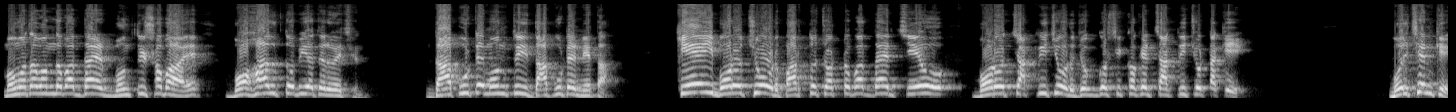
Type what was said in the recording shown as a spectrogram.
মমতা বন্দ্যোপাধ্যায়ের মন্ত্রিসভায় বহাল তবিয়তে রয়েছেন। দাপুটে মন্ত্রী, দাপুটে নেতা। কে এই বড় চোর? পার্থ চট্টোপাধ্যায়ের চেয়েও বড় চাকরি চোর, যোগ্য শিক্ষকের চাকরি চোরটা কে? বলছেন কে?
